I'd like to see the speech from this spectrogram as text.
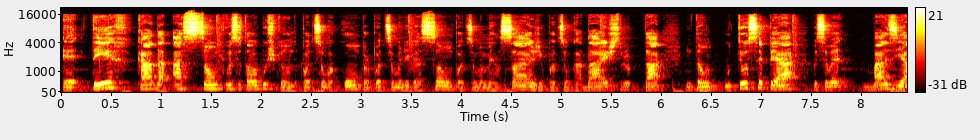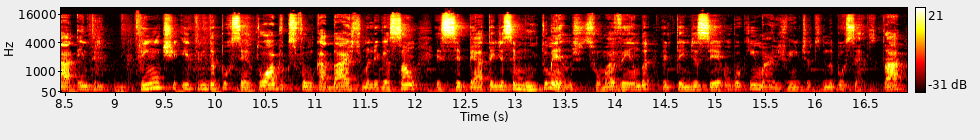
é, ter cada ação que você estava buscando. Pode ser uma compra, pode ser uma ligação, pode ser uma mensagem, pode ser um cadastro, tá? Então, o teu CPA você vai basear entre 20 e 30%. Óbvio que se for um cadastro, uma ligação, esse CPA tende a ser muito menos. Se for uma venda, ele tende a ser um pouquinho mais, 20 a 30%, tá?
